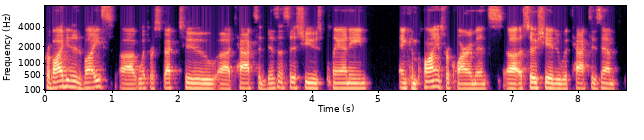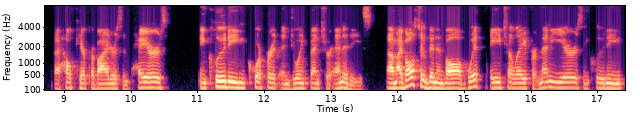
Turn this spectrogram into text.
providing advice uh, with respect to uh, tax and business issues, planning, and compliance requirements associated with tax exempt healthcare providers and payers, including corporate and joint venture entities. Um, I've also been involved with AHLA for many years, including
